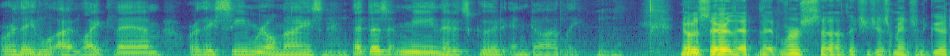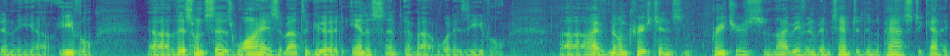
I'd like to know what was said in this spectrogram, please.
or they I like them, or they seem real nice. That doesn't mean that it's good and godly. Notice there that, that verse uh, that you just mentioned, good and the uh, evil. Uh, this one says, wise about the good, innocent about what is evil. Uh, I've known Christians and preachers, and I've even been tempted in the past to kind of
